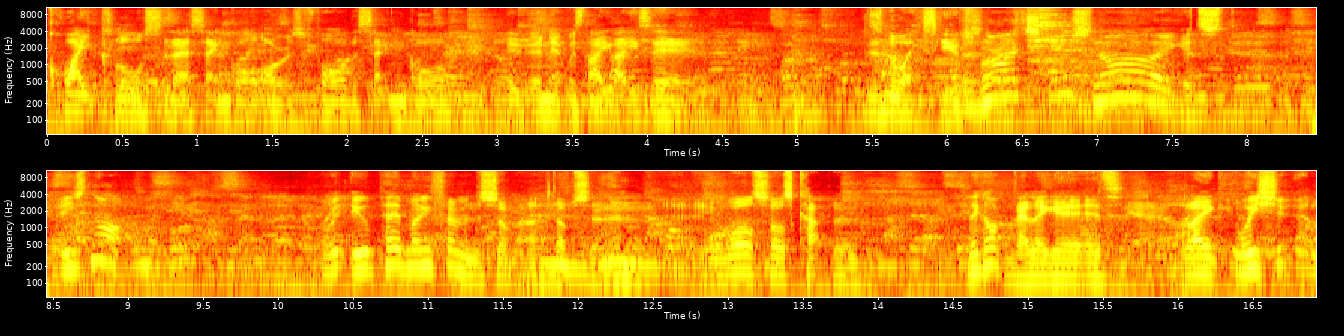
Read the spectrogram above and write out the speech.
quite close to their second goal or it was for the second goal, and it was like, like you say, there's no excuse There's no it. excuse, no. Like it's, he's not. We, he paid money for him in the summer, Dobson, and uh, Walsall's captain. They got relegated. Like we should. Like,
